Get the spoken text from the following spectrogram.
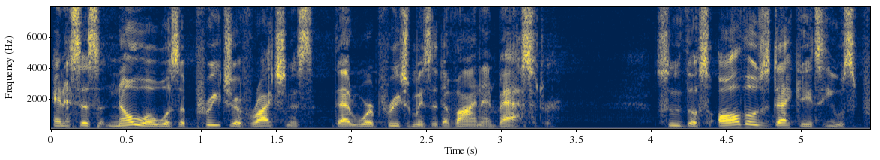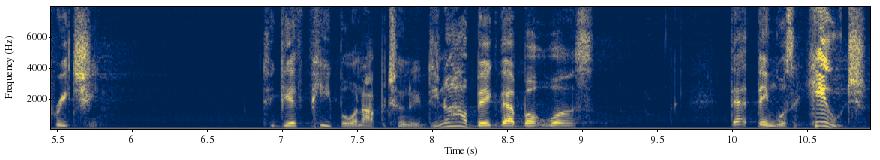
And it says Noah was a preacher of righteousness. That word preacher means a divine ambassador. So those, all those decades, he was preaching to give people an opportunity. Do you know how big that boat was? That thing was huge,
